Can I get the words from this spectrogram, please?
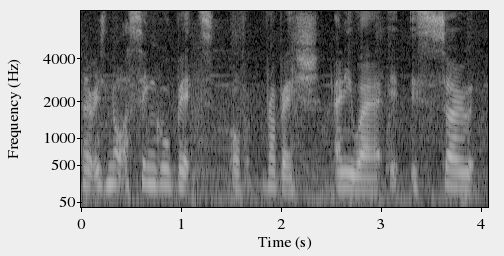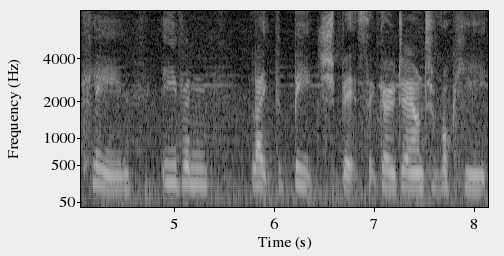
there is not a single bit of rubbish anywhere. It is so clean. Even like the beach bits that go down to rocky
